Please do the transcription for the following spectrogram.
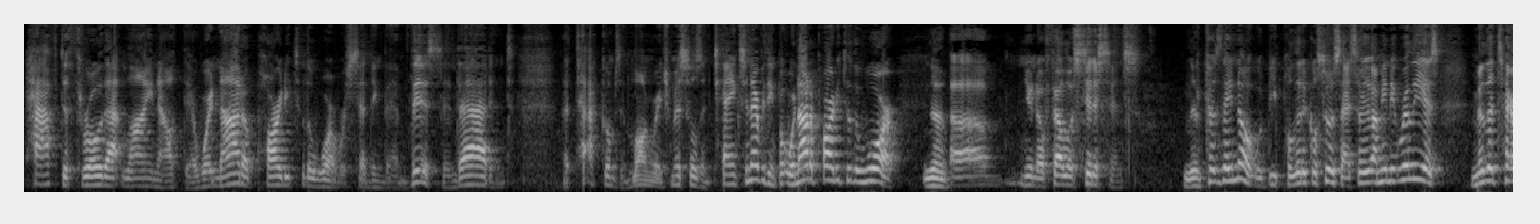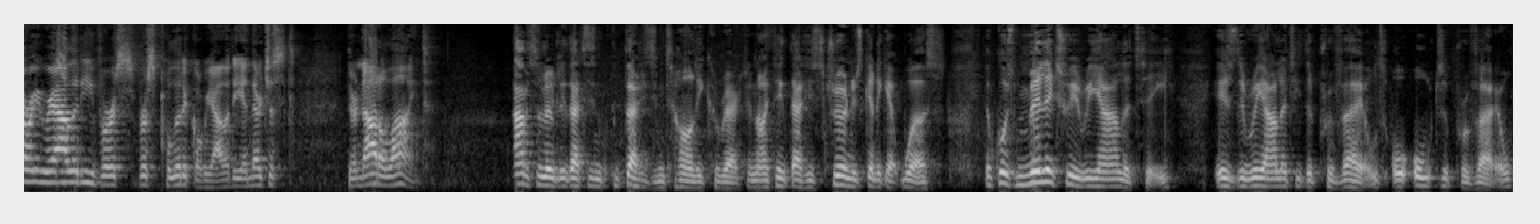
have to throw that line out there. We're not a party to the war. We're sending them this and that and ATACMS and long range missiles and tanks and everything, but we're not a party to the war. No. Uh, you know, fellow citizens. No. Because they know it would be political suicide. So I mean, it really is military reality versus versus political reality, and they're just they're not aligned. Absolutely, that is that is entirely correct, and I think that is true, and it's going to get worse. Of course, military reality is the reality that prevails or ought to prevail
